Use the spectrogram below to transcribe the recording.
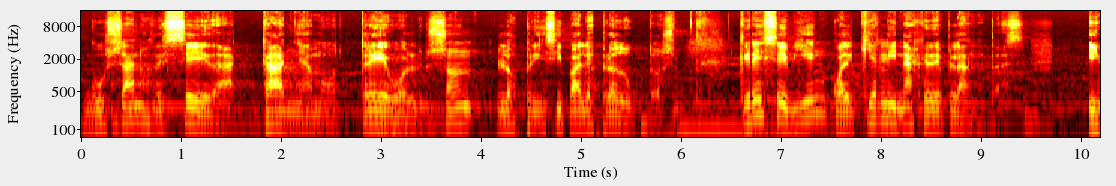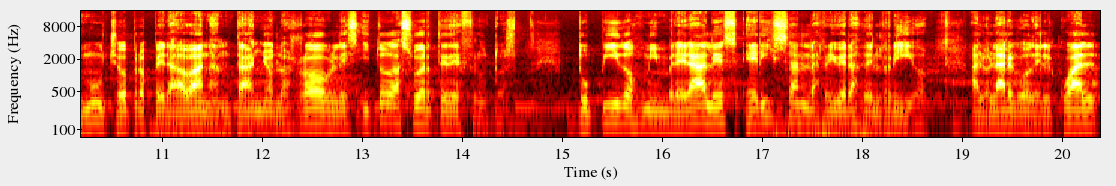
gusanos de seda, cáñamo, trébol son los principales productos. Crece bien cualquier linaje de plantas y mucho prosperaban antaño los robles y toda suerte de frutos. Tupidos mimbrerales erizan las riberas del río, a lo largo del cual,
